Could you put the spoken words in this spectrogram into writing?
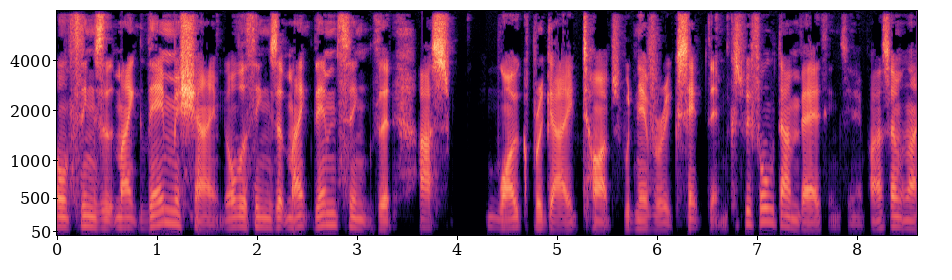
all the things that make them ashamed, all the things that make them think that us woke brigade types would never accept them because we've all done bad things in our past, haven't they?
